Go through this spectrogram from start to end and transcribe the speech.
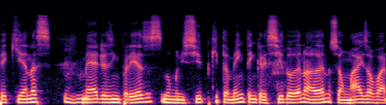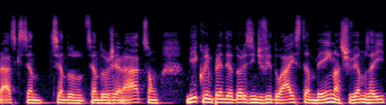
pequenas, Uhum. médias empresas no município, que também tem crescido ano a ano, são mais alvarás que sendo, sendo, sendo gerados, são microempreendedores individuais também, nós tivemos aí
